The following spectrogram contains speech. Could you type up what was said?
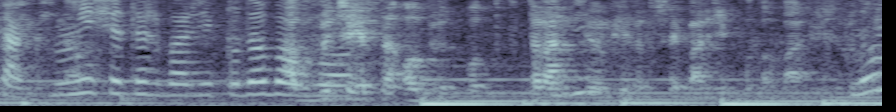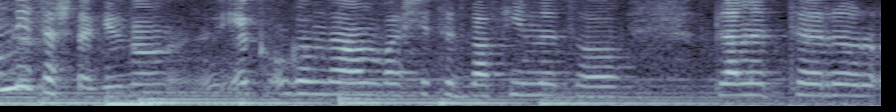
Tak, mnie się też bardziej podobał. A bo- zazwyczaj jest na odwrót, bo Tarantino mi się zazwyczaj bardziej podoba No mnie też tak jest. No, jak oglądałam właśnie te dwa filmy, to Planet Terror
